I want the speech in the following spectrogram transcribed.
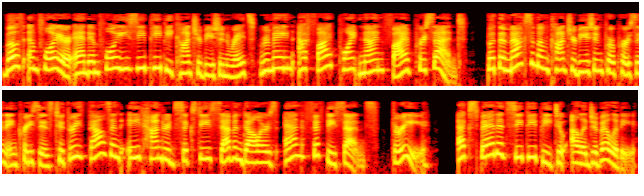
Both employer and employee CPP contribution rates remain at 5.95% but the maximum contribution per person increases to $3,867.50. 3. Expanded CPP2 eligibility.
